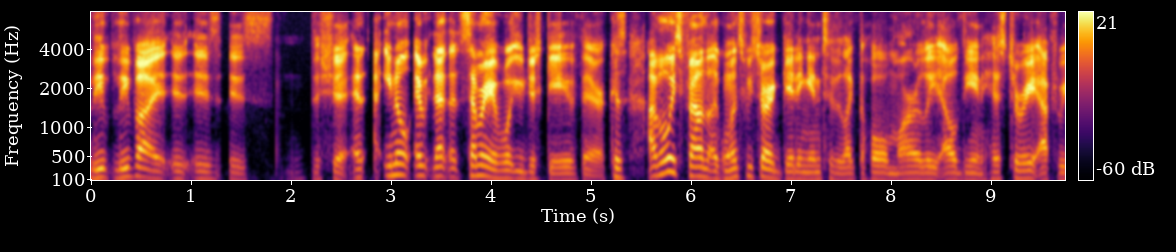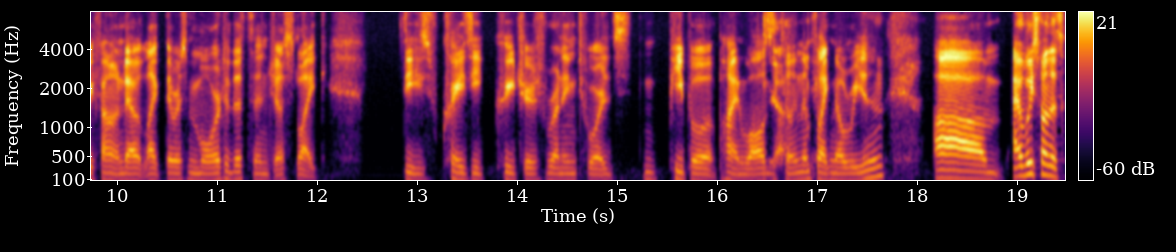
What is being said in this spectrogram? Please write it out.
Le- Levi is, is is the shit, and you know every, that, that summary of what you just gave there, because I've always found that like once we started getting into the, like the whole Marley Eldian history, after we found out like there was more to this than just like these crazy creatures running towards people behind walls Yeah. and killing them for like no reason. Um, I always found this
